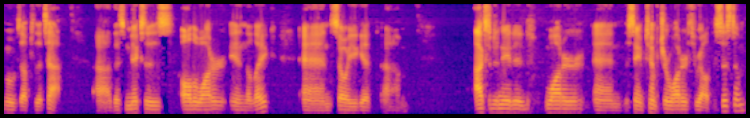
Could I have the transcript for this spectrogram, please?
moves up to the top. Uh, this mixes all the water in the lake, and so you get um, oxygenated water and the same temperature water throughout the system,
